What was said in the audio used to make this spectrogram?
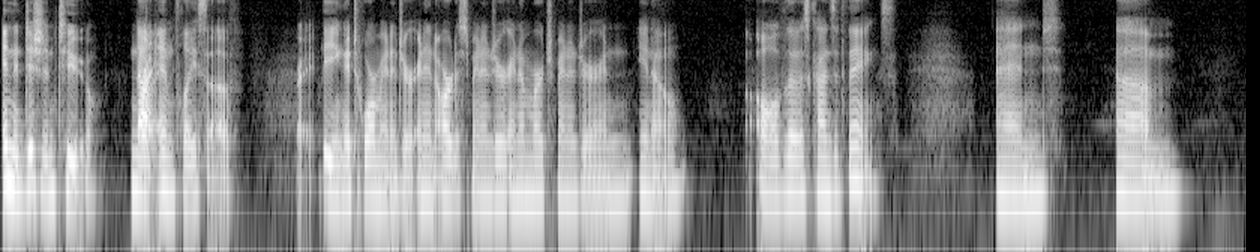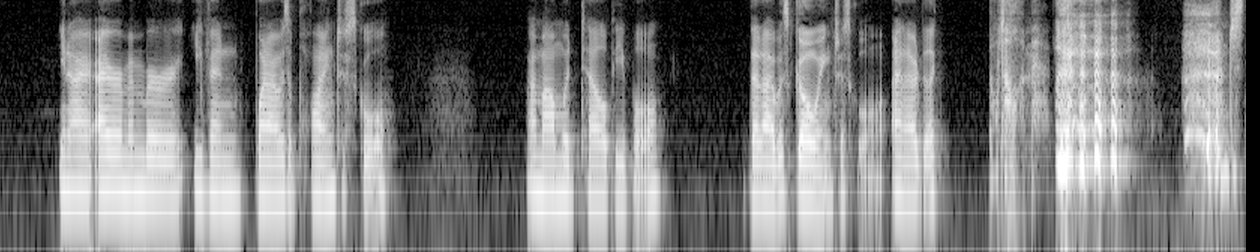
in addition to, not Right. in place of right. being a tour manager and an artist manager and a merch manager and you know all of those kinds of things. And um, you know, I, I remember even when I was applying to school, my mom would tell people that I was going to school, and I would be like, "Don't tell them that. I'm just,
